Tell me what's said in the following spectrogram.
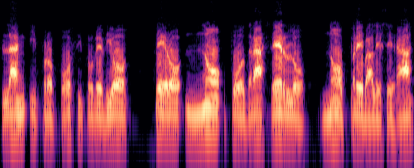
plan y propósito de Dios, pero no podrá hacerlo, no prevalecerá?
